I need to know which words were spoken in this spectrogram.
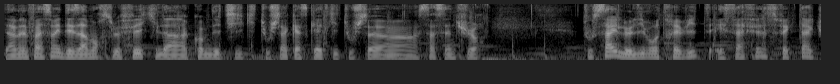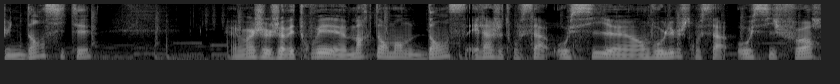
De la même façon, il désamorce le fait qu'il a comme des tics qui touchent sa casquette, qui touchent sa, ceinture. Tout ça, il le livre très vite et ça fait un spectacle d'une densité. Euh, moi, j'avais trouvé euh, Marc Normand dense et là, je trouve ça aussi euh, en volume, je trouve ça aussi fort.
